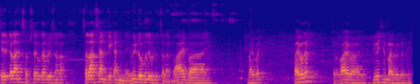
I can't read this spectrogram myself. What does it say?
शेअर करा आणि सबस्क्राईब करायला विसरू चला अशा एका नवीन व्हिडिओमध्ये भेटू. चला bye bye bye bye bye bye बघा. चला बाय बाय डिवेशन बाय बाय करते.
